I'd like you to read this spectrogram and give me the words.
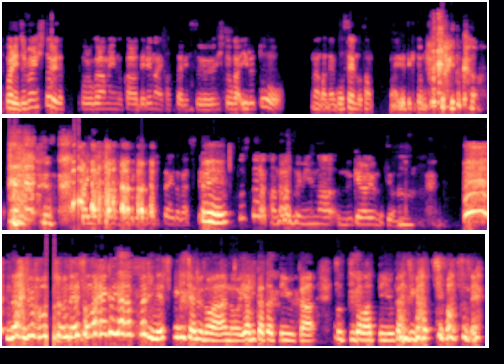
っぱり自分一人でプログラミングから出れないかったりする人がいると、なんかね、ご先祖様に入れてきてもらったりとか、最悪に入れてきてもらったりとかして、ええそしたら必ずみんな抜けられるんですよね。なるほどね。その辺がやっぱりね、スピリチュアルのあの、やり方っていうか、そっち側っていう感じがしますね。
